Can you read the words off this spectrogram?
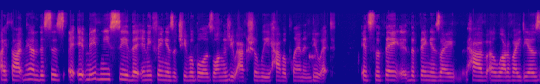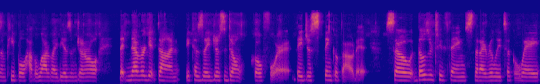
I thought, man, this is it made me see that anything is achievable as long as you actually have a plan and do it. It's the thing the thing is I have a lot of ideas and people have a lot of ideas in general that never get done because they just don't go for it. They just think about it. So, those are two things that I really took away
